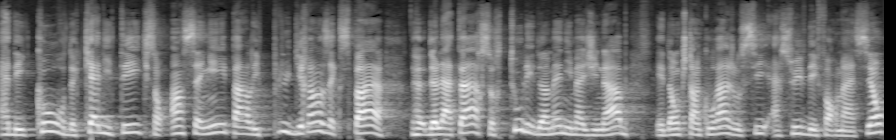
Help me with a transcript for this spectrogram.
à des cours de qualité qui sont enseignés par les plus grands experts euh, de la Terre sur tous les domaines imaginables. Et donc, je t'encourage aussi à suivre des formations.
